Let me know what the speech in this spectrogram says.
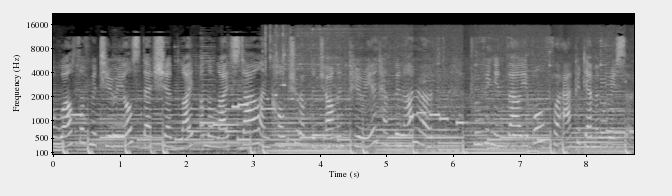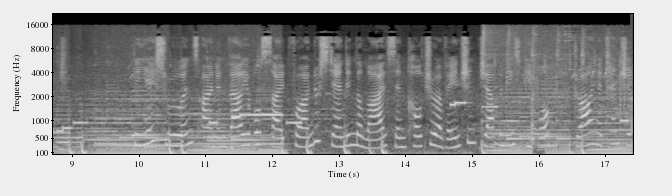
a wealth of materials that shed light on the lifestyle and culture of the Jomon period have been unearthed, proving invaluable for academic research. The Yaze ruins are an invaluable site for understanding the lives and culture of ancient Japanese people, drawing attention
